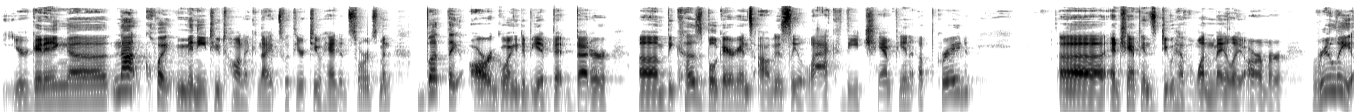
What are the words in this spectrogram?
you're getting uh, not quite mini Teutonic Knights with your two handed swordsman, but they are going to be a bit better um, because Bulgarians obviously lack the champion upgrade. Uh, and champions do have one melee armor. Really,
